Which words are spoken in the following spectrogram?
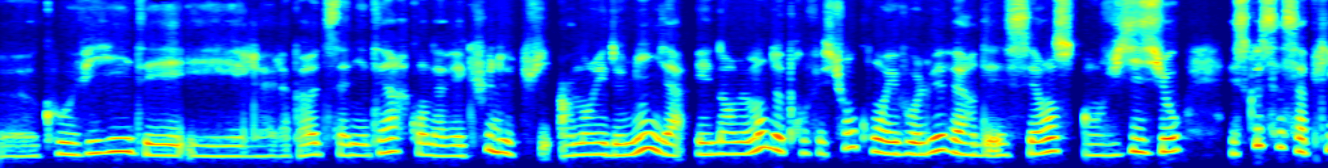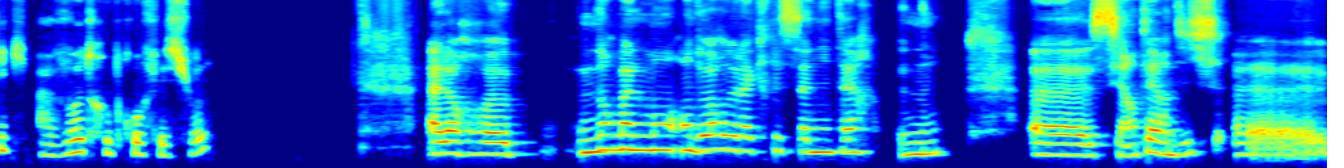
euh, Covid et la période sanitaire qu'on a vécue depuis un an et demi, il y a énormément de professions qui ont évolué vers des séances en visio. Est-ce que ça s'applique à votre profession? Alors, normalement, en dehors de la crise sanitaire, non. Euh, c'est interdit. Euh,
